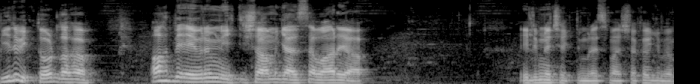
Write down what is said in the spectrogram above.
Bir Victor daha. Ah bir evrimle ihtişamı gelse var ya. Elimle çektim resmen şaka gibi.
